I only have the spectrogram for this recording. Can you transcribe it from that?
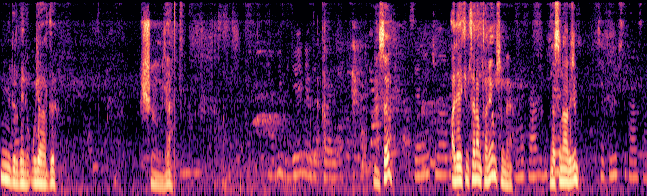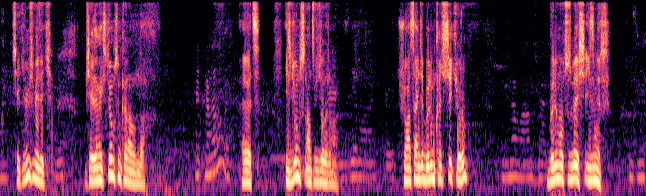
Müdür beni uyardı. Şöyle. Nasıl? Abi? Aleykümselam tanıyor musun beni? Evet abi. Bir Nasılsın abicim? kere Çekilmiştik abi sana. Çekilmiş miydik? Bir şey demek istiyor musun kanalımda? Ha kanalı mı? Evet. İzliyor musun ant videolarımı? İzliyorum abi. Evet, Şu an sence bölüm kaçı çekiyorum? Bilmem abi. Bölüm 35 İzmir. İzmir.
